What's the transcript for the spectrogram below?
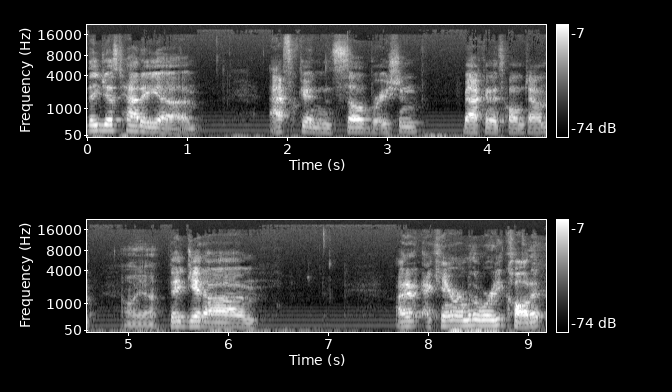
they just had a uh, African celebration back in his hometown. Oh yeah. They get um, I don't- I can't remember the word he called it,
